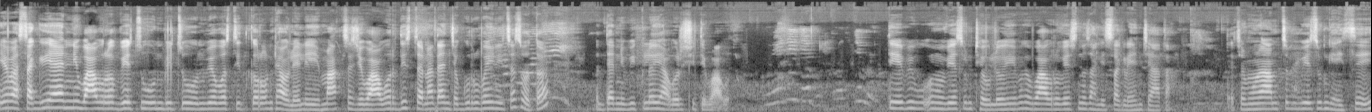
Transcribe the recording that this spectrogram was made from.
काम सगळ्यांनी वावरं वेचून बिचून व्यवस्थित करून ठेवलेले. मागचं जे वावर दिसतं ना त्यांच्या गुरु बहिणीचंच होतं. पण त्यांनी विकलं यावर्षी ते वावर. ते बी वेचून ठेवलं. हे बघा वावरं वेचणं झाली सगळ्यांची आता. त्याच्यामुळं आमचं बी वेचून घ्यायचं आहे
